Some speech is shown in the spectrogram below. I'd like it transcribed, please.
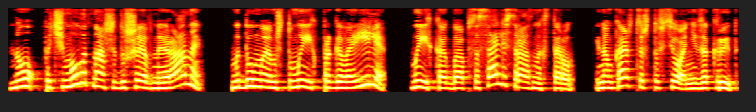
ну почему вот наши душевные раны, мы думаем, что мы их проговорили, мы их как бы обсосали с разных сторон, и нам кажется, что все, они закрыты.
